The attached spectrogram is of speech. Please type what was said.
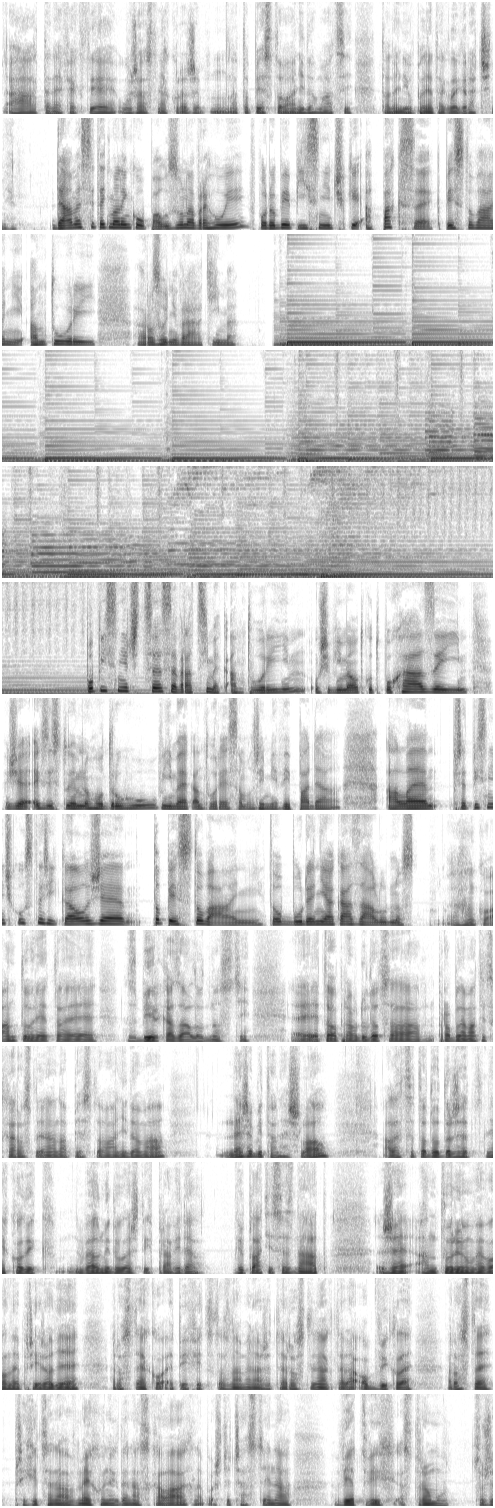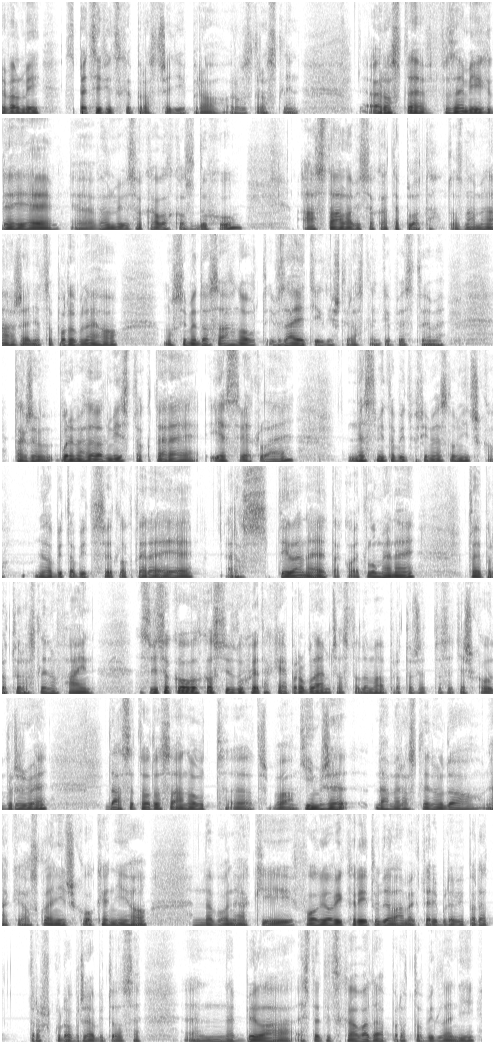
a ten efekt je úžasný, akorát, že na to pěstování domácí to není úplně tak legrační. Dáme si teď malinkou pauzu, navrhuji, v podobě písničky a pak se k pěstování antúrií rozhodně vrátíme. Po písničce se vracíme k anturiím, už víme, odkud pocházejí, že existuje mnoho druhů, víme, jak anturie samozřejmě vypadá, ale před písničkou jste říkal, že to pěstování, to bude nějaká záludnost. Hanko, anturie to je sbírka záludnosti. Je to opravdu docela problematická rostlina na pěstování doma. Ne, že by to nešlo, ale chce to dodržet několik velmi důležitých pravidel. Vyplatí se znát, že anturium ve volné přírodě roste jako epifit. To znamená, že to je rostlina, která obvykle roste přichycená v mechu někde na skalách nebo ještě častěji na větvích stromů, což je velmi specifické prostředí pro růst rostlin. Roste v zemích, kde je eh, velmi vysoká vlhkost vzduchu a stála vysoká teplota. To znamená, že něco podobného musíme dosáhnout i v zajetí, když ty rostlinky pěstujeme. Takže budeme hledat místo, které je světlé. Nesmí to být přímé sluníčko. Mělo by to být světlo, které je rozptýlené, takové tlumené. To je pro tu rostlinu fajn. S vysokou vlhkostí vzduchu je také problém často doma, protože to se těžko udržuje. Dá se to dosáhnout eh, třeba tím, že dáme rostlinu do nějakého skleničku okenního nebo nějaký foliový kryt uděláme, který bude vypadat trošku dobře, aby to zase eh, nebyla estetická vada pro to bydlení.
